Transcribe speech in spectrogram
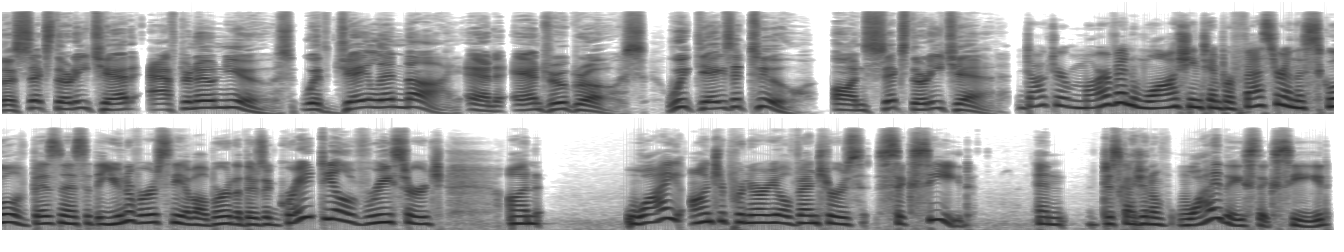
The 630 CHED Afternoon News with Jaylen Nye and Andrew Gross. Weekdays at 2 on 630 CHED. Dr. Marvin Washington, professor in the School of Business at the University of Alberta. There's a great deal of research on why entrepreneurial ventures succeed and discussion of why they succeed,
